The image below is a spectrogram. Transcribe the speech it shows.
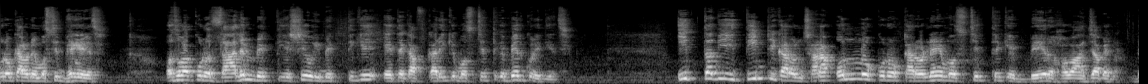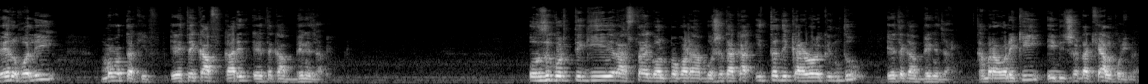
কোনো কারণে মসজিদ ভেঙে গেছে। অথবা কোনো জালেম ব্যক্তি এসে ওই ব্যক্তিকে এতে কাফকারীকে মসজিদ থেকে বের করে দিয়েছে। ইত্যাদি এই তিনটি কারণ ছাড়া অন্য কোনো কারণে মসজিদ থেকে বের হওয়া যাবে না। বের হলেই মমতাকিফ এতে কাফকারীর এতে কাপ ভেঙে যাবে। অজু করতে গিয়ে রাস্তায় গল্প করা, বসে থাকা ইত্যাদি কারণেও কিন্তু এতে কাপ ভেঙে যায়। আমরা অনেকেই এই বিষয়টা খেয়াল করি না।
